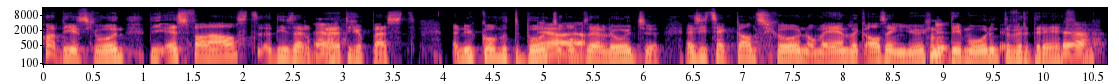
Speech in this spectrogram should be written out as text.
Maar die is gewoon, die is van Aalst, die is daar buiten gepest. En nu komt het bootje Ja, om zijn loontje. Hij ziet zijn kans schoon om eindelijk al zijn jeugddemonen te verdrijven. Ja.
